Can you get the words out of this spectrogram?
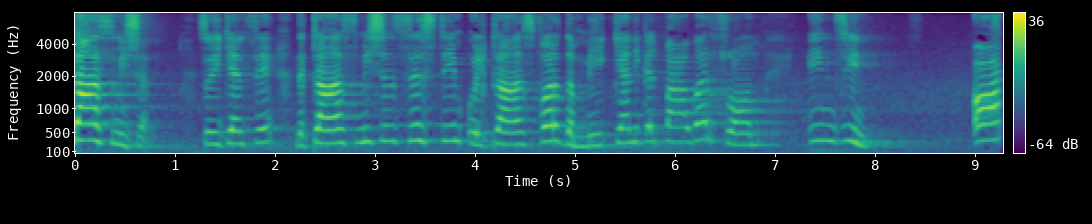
transmission. So you can say the transmission system will transfer the mechanical power from engine or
